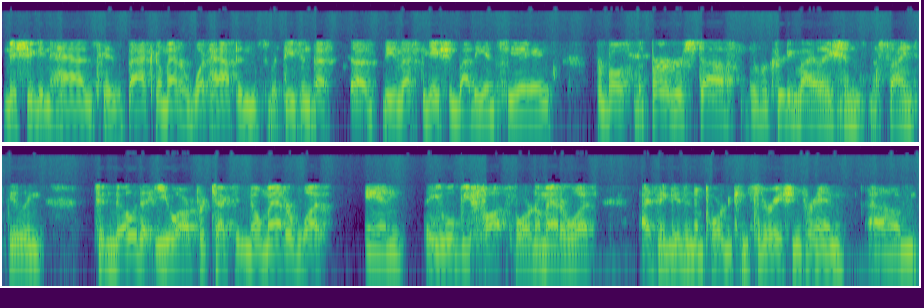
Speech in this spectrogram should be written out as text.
Michigan has his back no matter what happens with these invest uh, the investigation by the NCAA for both the burger stuff, the recruiting violations, the sign stealing. To know that you are protected no matter what, and that you will be fought for no matter what, I think is an important consideration for him. Um,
